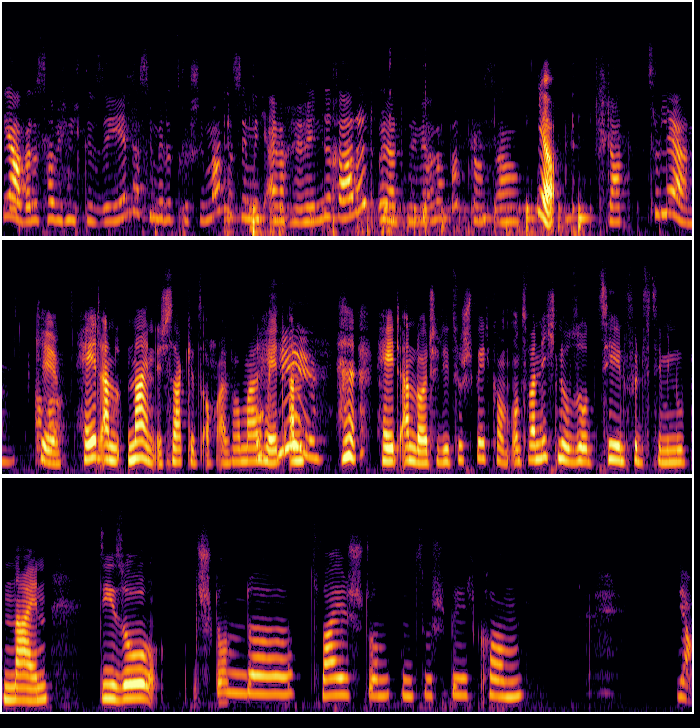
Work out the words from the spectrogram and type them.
ja, aber das habe ich nicht gesehen, dass sie mir das geschrieben hat. Deswegen bin ich einfach hier hingeradelt und jetzt nehmen wir einfach Podcast auf. Ja. Statt zu lernen. Okay. Hate an. Nein, ich sag jetzt auch einfach mal Aber, Hate an. okay. Hate an Leute, die zu spät kommen. Und zwar nicht nur so 10, 15 Minuten, nein, die so Stunde, zwei Stunden zu spät kommen. Ja,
